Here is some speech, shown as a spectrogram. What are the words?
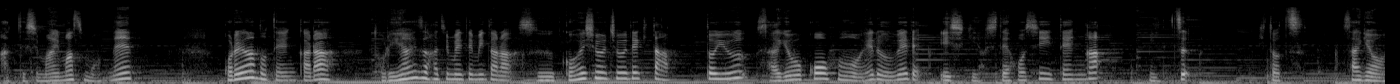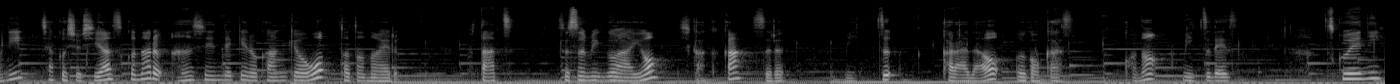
遭ってしまいますもんね。これらの点からとりあえず始めてみたらすっごい集中できたという作業興奮を得る上で意識してほしい点が3つ。1つ作業に着手しやすくなる安心できる環境を整える。2つ進み具合を視覚化する。3つ体を動かす。この3つです。机に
